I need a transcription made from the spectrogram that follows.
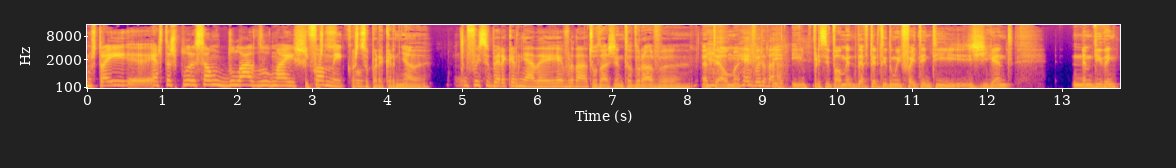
Mostrei eh, esta exploração do lado mais E foste, cómico. foste super acarinhada. Fui super acarinhada, é verdade. toda a gente adorava a Telma. É verdade. E, e principalmente deve ter tido um efeito em ti gigante, na medida em que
